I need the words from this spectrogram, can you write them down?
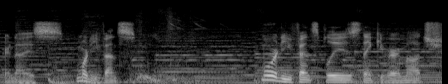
Very nice. More defense. More defense, please. Thank you very much.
